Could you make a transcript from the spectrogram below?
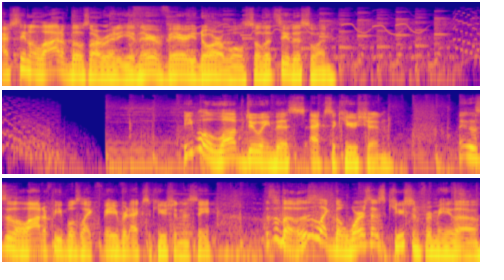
I've seen a lot of those already and they're very adorable. So let's see this one. People love doing this execution. I think this is a lot of people's like favorite execution to see. This is the this is like the worst execution for me though.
